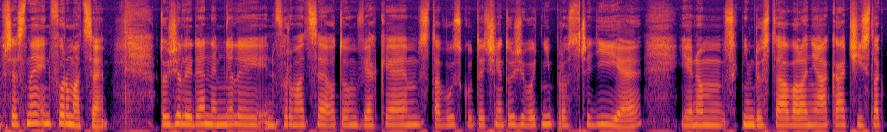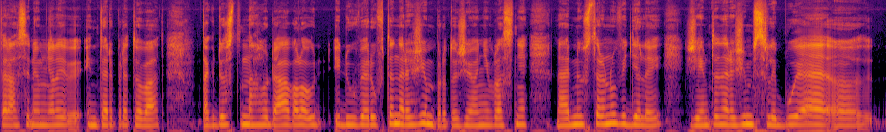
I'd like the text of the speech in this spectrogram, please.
přesné informace. To, že lidé neměli informace o tom, v jakém stavu skutečně to životní prostředí je, jenom se k ním dostávala nějaká čísla, která si neměli interpretovat, tak dost nahlodávalo i důvěru v ten režim, protože oni vlastně na jednu stranu viděli, že jim ten režim slibuje uh,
